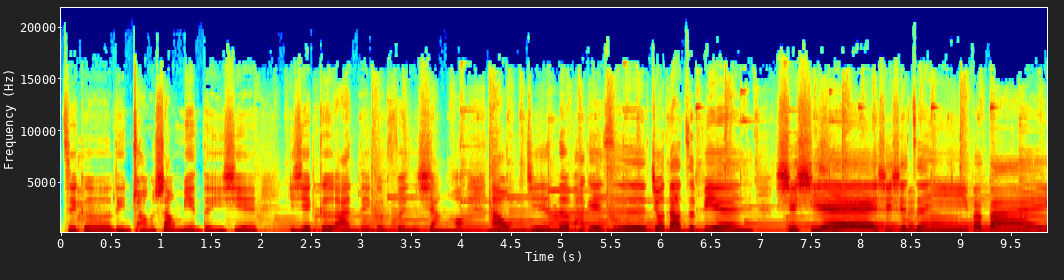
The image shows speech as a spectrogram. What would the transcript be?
这个临床上面的一些一些个案的一个分享哈。那我们今天的 p a c k a g e 就到这边，谢谢谢谢曾怡，拜拜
